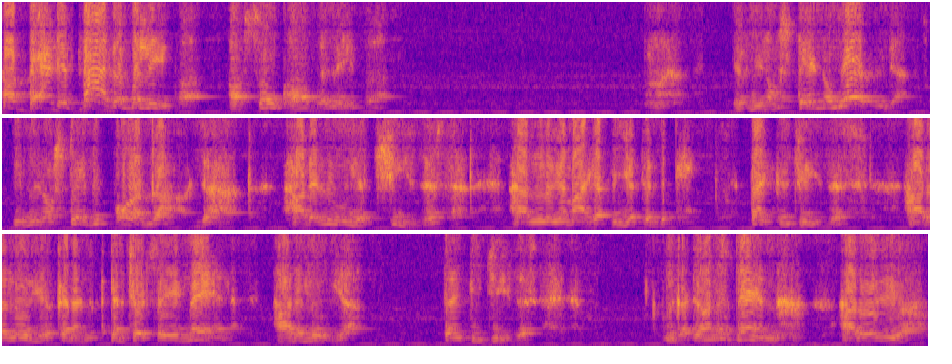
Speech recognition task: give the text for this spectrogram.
abandoned by the believer, or so-called believer. Uh, if we don't stay in the Word, if we don't stay before God, uh, hallelujah, Jesus. Hallelujah. Am I helping you today? Thank you, Jesus. Hallelujah. Can, I, can the church say amen? Hallelujah. Thank you, Jesus. We got to understand, hallelujah,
